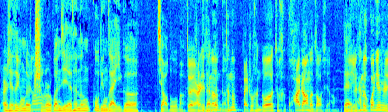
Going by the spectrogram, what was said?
而且它用的齿轮关节，它能固定在一个角度吧？对，而且它能它能摆出很多就很夸张的造型。对因为它那个关节是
